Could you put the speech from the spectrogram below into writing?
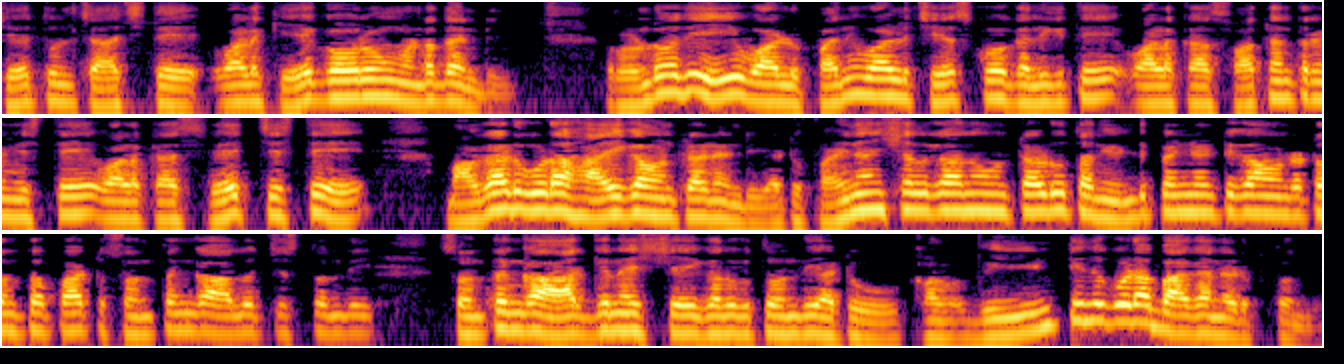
చేతులు చాచితే వాళ్ళకి ఏ గౌరవం ఉండదండి. రెండోది వాళ్ళు పని వాళ్ళు చేసుకోగలిగితే వాళ్ళకి ఆ స్వాతంత్రం ఇస్తే వాళ్ళకి ఆ స్వేచ్ఛ ఇస్తే మగాడు కూడా హాయిగా ఉంటాడండి. అటు ఫైనాన్షియల్గాను ఉంటాడు తను ఇండిపెండెంట్గా ఉండటంతో పాటు సొంతంగా ఆలోచిస్తుంది సొంతంగా ఆర్గనైజ్ చేయగలుగుతుంది అటు ఇంటిని కూడా బాగా నడుపుతుంది.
